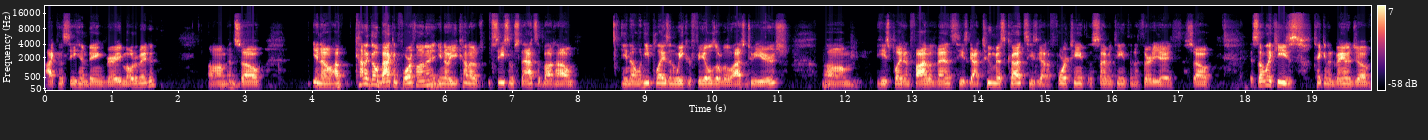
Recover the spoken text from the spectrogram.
I can see him being very motivated. Um, and so, you know, I kind of go back and forth on it. You know, you kind of see some stats about how, you know, when he plays in weaker fields over the last two years, um, he's played in five events. He's got two missed cuts. He's got a 14th, a 17th, and a 38th. So it's not like he's taking advantage of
